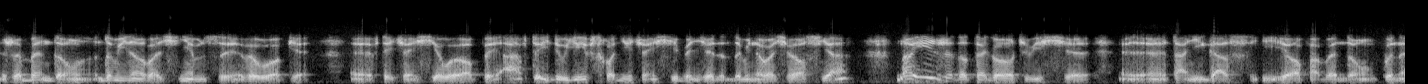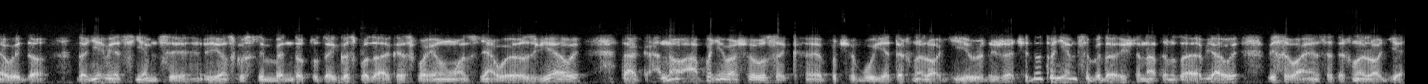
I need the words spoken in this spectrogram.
że będą dominować Niemcy w Europie E, w tej części Europy, a w tej drugiej wschodniej części będzie dominować Rosja. No i że do tego oczywiście e, tani gaz i ropa będą płynęły do, do Niemiec. Niemcy w związku z tym będą tutaj gospodarkę swoją umacniały, rozwijały. Tak, no a ponieważ Rusek e, potrzebuje technologii i różnych rzeczy, no to Niemcy będą jeszcze na tym zarabiały, wysyłając te technologie.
